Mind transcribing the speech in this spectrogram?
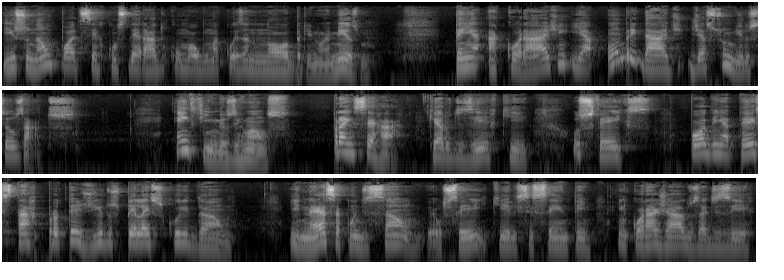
E isso não pode ser considerado como alguma coisa nobre, não é mesmo? Tenha a coragem e a hombridade de assumir os seus atos. Enfim, meus irmãos, para encerrar, quero dizer que os fakes podem até estar protegidos pela escuridão e nessa condição, eu sei que eles se sentem encorajados a dizer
